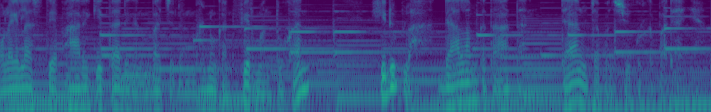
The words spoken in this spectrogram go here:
mulailah setiap hari kita dengan membaca dan merenungkan firman Tuhan. Hiduplah dalam ketaatan dan ucapan syukur kepadanya.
